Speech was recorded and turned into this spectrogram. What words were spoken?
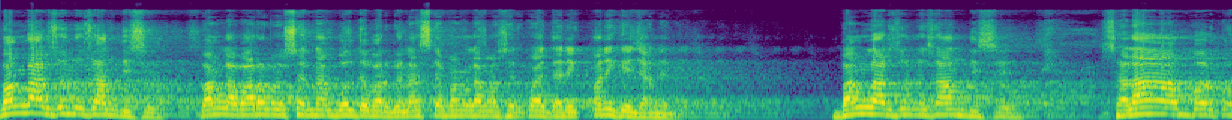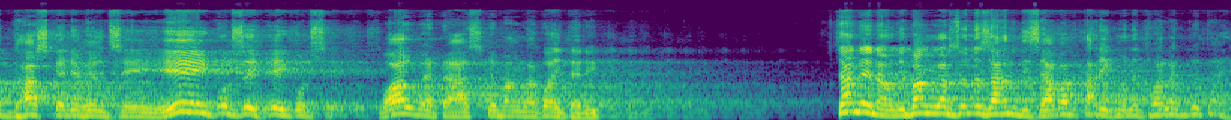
বাংলার জন্য জান দিছে। বাংলা বারো মাসের নাম বলতে পারবেন, আজকে বাংলা মাসের কয় তারিখ, অনেকেই জানেন। বাংলার জন্য জান দিছে। সালাম, বরকত, ঘাস কেটে ফেলছে, এই করছে এই করছে। বল বেটা, আজকে বাংলা কয় তারিখ? জানে না, উনি বাংলার জন্য জান দিছে, আবার তারিখ মনে থাকা লাগবে তাই?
